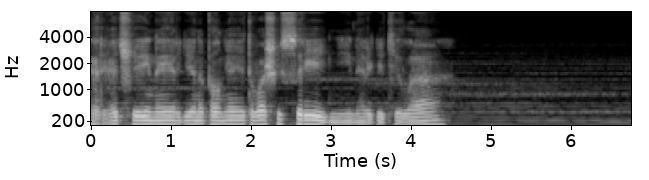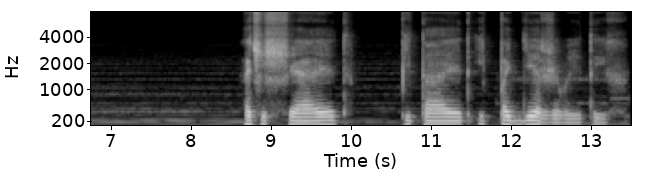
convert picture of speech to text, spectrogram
Горячая энергия наполняет ваши средние энерготела, очищает, питает и поддерживает их.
